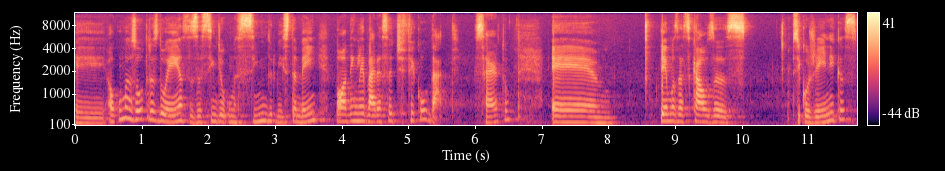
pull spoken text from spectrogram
é, algumas outras doenças, assim, de algumas síndromes também podem levar a essa dificuldade, certo? É, temos as causas psicogênicas,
